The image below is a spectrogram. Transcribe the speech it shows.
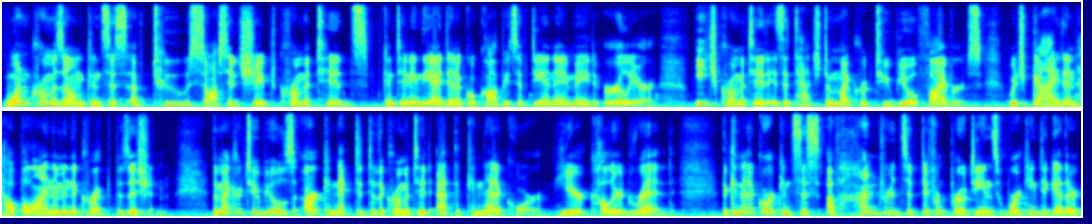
One chromosome consists of two sausage-shaped chromatids, containing the identical copies of DNA made earlier. Each chromatid is attached to microtubule fibers, which guide and help align them in the correct position. The microtubules are connected to the chromatid at the kinetochore, here colored red. The kinetochore consists of hundreds of different proteins working together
